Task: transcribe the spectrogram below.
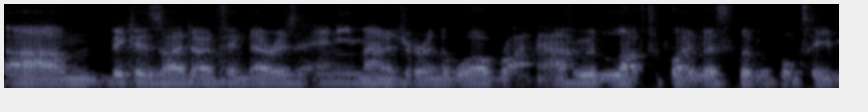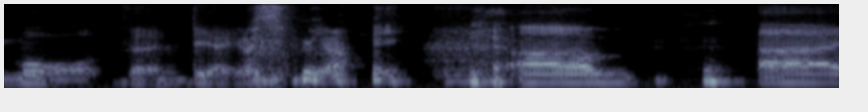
Um, because I don't think there is any manager in the world right now who would love to play this Liverpool team more than Diego Simeone. Yeah. Um, uh,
